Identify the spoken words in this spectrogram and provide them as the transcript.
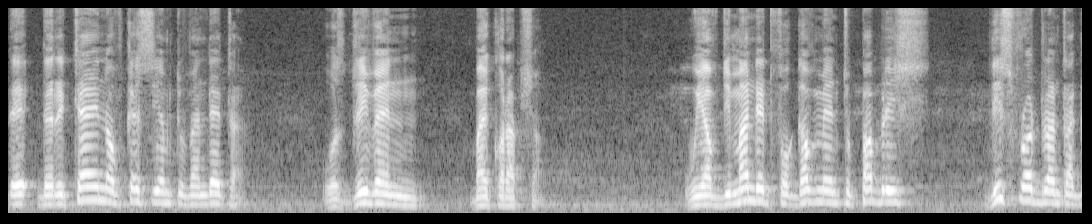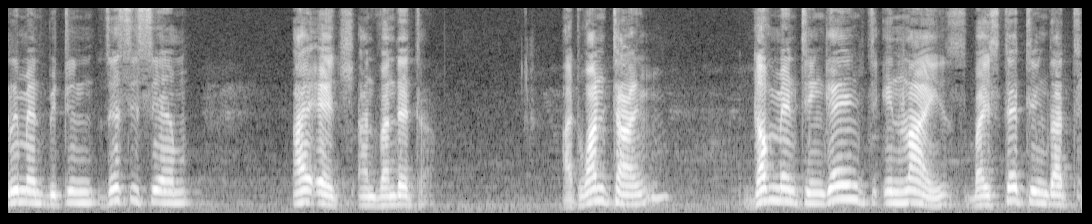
the, the return of KCM to Vedanta was driven by corruption. We have demanded for government to publish this fraudulent agreement between ZCCM, IH, and Vedanta. At one time, government engaged in lies by stating that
